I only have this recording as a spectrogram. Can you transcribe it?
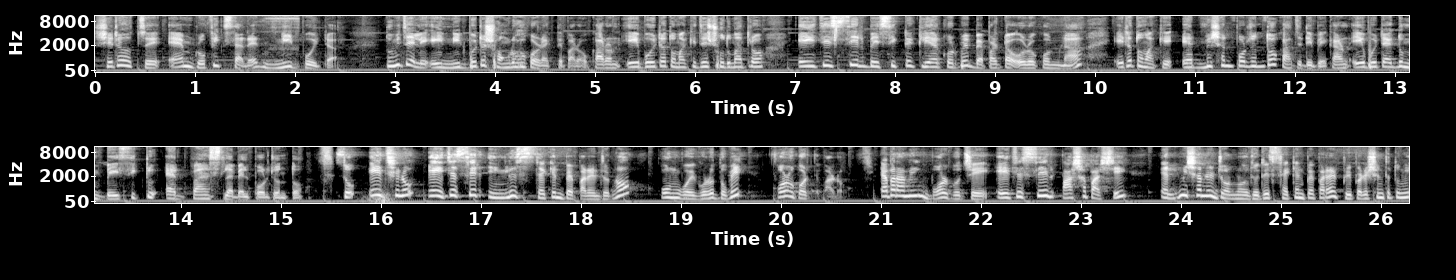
সেটা হচ্ছে এম রফিক স্যারের নিট বইটা। তুমি চাইলে এই নিট বইটা সংগ্রহ করে রাখতে পারো। কারণ এই বইটা তোমাকে যে শুধুমাত্র এইচএসসির বেসিকটা ক্লিয়ার করবে, ব্যাপারটা ওরকম না। এটা তোমাকে অ্যাডমিশন পর্যন্ত কাজে দেবে। কারণ এই বইটা একদম বেসিক টু অ্যাডভান্স লেভেল পর্যন্ত। সো এই ছিল এইচএসসির ইংলিশ সেকেন্ড পেপারের জন্য কোন বইগুলো তুমি ফলো করতে পারো। এবার আমি বলব যে এইচএসসির পাশাপাশি অ্যাডমিশনের জন্য যদি সেকেন্ড পেপারের প্রিপারেশনটা তুমি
